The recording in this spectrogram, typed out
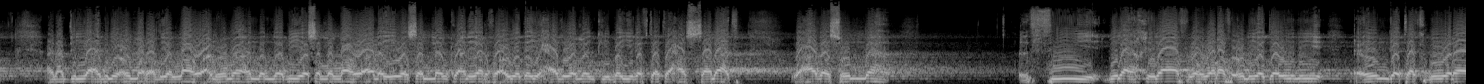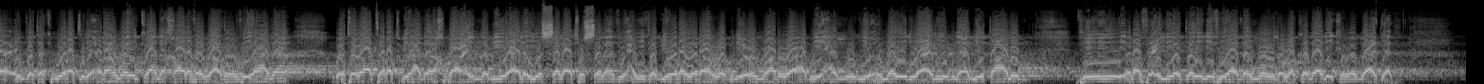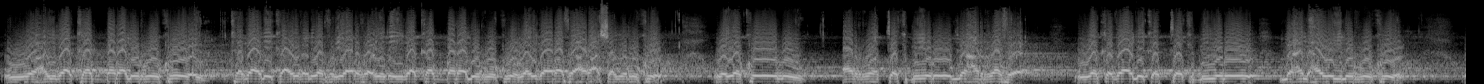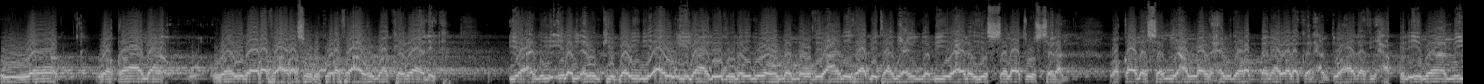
عن عبد الله بن عمر رضي الله عنهما أن النبي صلى الله عليه وسلم كان يرفع يديه حذو منكبيه إذا افتتح الصلاة وهذا سنة في بلا خلاف وهو رفع اليدين عند تكبيرة عند تكبيرة الإحرام وإن كان خالف بعضهم في هذا وتواترت بهذا الأخبار عن النبي عليه الصلاة والسلام في حديث أبي هريرة وابن عمر وأبي حميد وعلي بن أبي طالب في رفع اليدين في هذا الموضع وكذلك ما بعده. وإذا كبر للركوع كذلك أيضا يرفع يرفع يديه إذا كبر للركوع وإذا رفع رأسه من الركوع ويكون التكبير مع الرفع. وكذلك التكبير مع الهوي للركوع. وقال وإذا رفع رأسه الركوع رفعهما كذلك. يعني إلى المنكبين أو إلى الأذنين وهما موضعان ثابتان عن النبي عليه الصلاة والسلام. وقال سمع الله الحمد ربنا ولك الحمد. وهذا في حق الإمام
